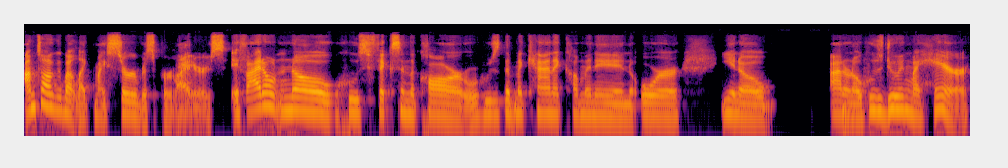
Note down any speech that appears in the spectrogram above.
I'm talking about like my service providers. If i don't know who's fixing the car or who's the mechanic coming in or you know I don't know, who's doing my hair.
